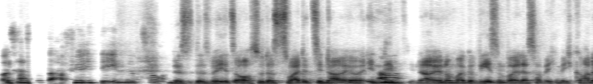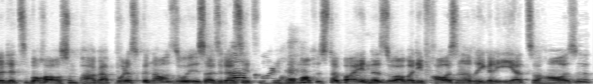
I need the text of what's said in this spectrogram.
Was hast du da für Ideen dazu? Das, das wäre jetzt auch so das zweite Szenario in ah. dem Szenario nochmal gewesen, weil das habe ich mich gerade letzte Woche auch so ein paar gehabt, wo das genau so ist. Also da ist ah, jetzt cool. nicht ein Homeoffice dabei, ne, so, aber die Frau ist in der Regel eher zu Hause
